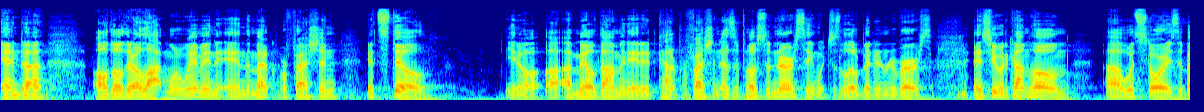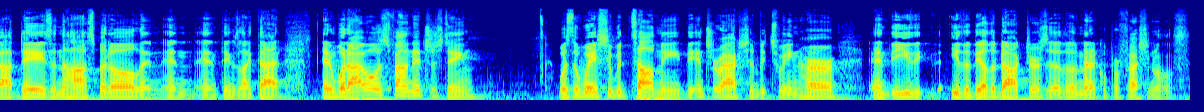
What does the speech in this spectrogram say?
And uh, although there are a lot more women in the medical profession, it's still, you know, a, a male-dominated kind of profession as opposed to nursing, which is a little bit in reverse. And she would come home uh, with stories about days in the hospital and, and, and things like that. And what I always found interesting was the way she would tell me the interaction between her and the, either the other doctors or the other medical professionals.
